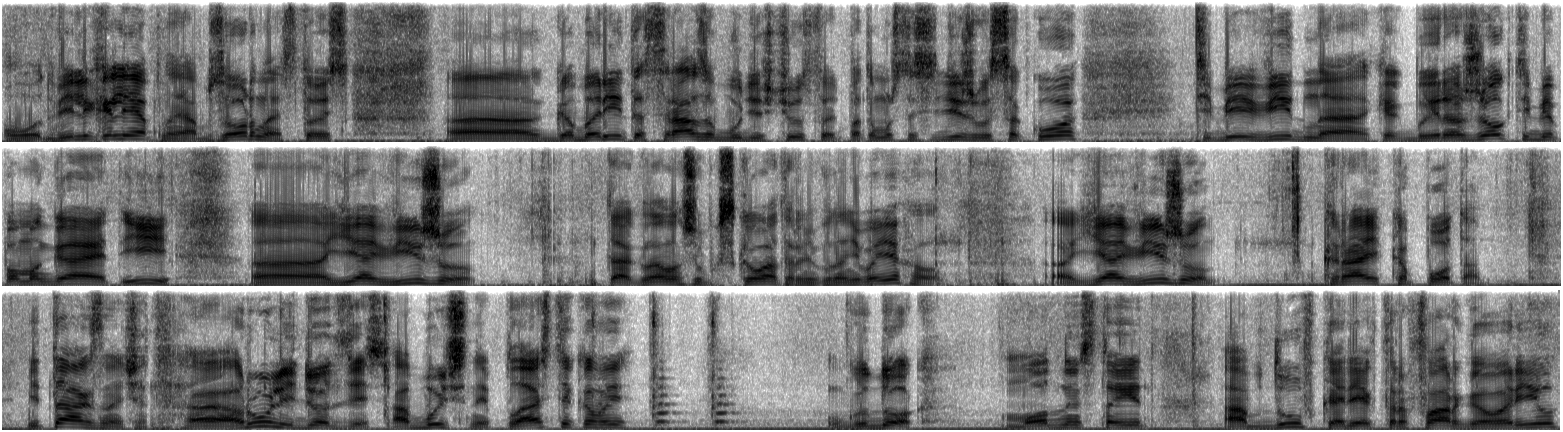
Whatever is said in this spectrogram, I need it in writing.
Вот, великолепная обзорность, то есть э, габариты сразу будешь чувствовать, потому что сидишь высоко, тебе видно, как бы и рожок тебе помогает, и э, я вижу, так, главное, чтобы экскаватор никуда не поехал, э, я вижу край капота. Итак, значит, э, руль идет здесь обычный, пластиковый, гудок модный стоит, обдув, корректор фар говорил,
